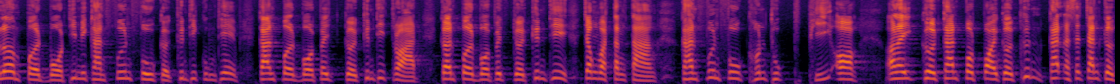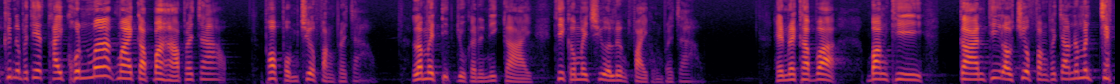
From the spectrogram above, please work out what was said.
เริ่มเปิดโบสถ์ที่มีการฟื้นฟูเกิดขึ้นที่กรุงเทพ การเปิดโบสถ์ไปเกิดขึ้นที่ตราด การเปิดโบสถ์ไปเกิดขึ้นที่จังหวัดต่างๆ การฟื้นฟูคนถูกผีออก อะไรเกิดการปลดปล่อยเกิดขึ้น การอัศจรรย์เกิดขึ้นในประเทศไทยคนมากมายกลับมาหาพระเจ้า เพราะผมเชื่อฟังพระเจ้า แล้วไม่ติดอยู่กันในนิกายที่เขาไม่เชื่อเรื่องไฟของพระเจ้า เห็นไหมครับว่า บางทีการที่เราเชื่อฟังพระเจ้านั้นมันเจ็บ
